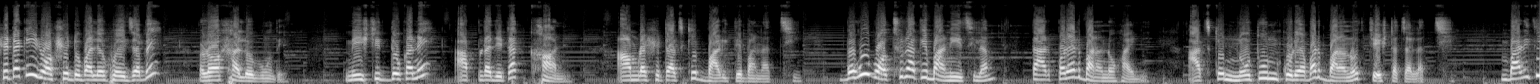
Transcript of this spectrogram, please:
সেটাকেই রসে ডোবালে হয়ে যাবে রসালো বোঁদে। মিষ্টির দোকানে আপনারা যেটা খান, আমরা সেটা আজকে বাড়িতে বানাচ্ছি। বহু বছর আগে বানিয়েছিলাম, তারপরে আর বানানো হয়নি। আজকে নতুন করে আবার বানানোর চেষ্টা চালাচ্ছি। বাড়িতে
